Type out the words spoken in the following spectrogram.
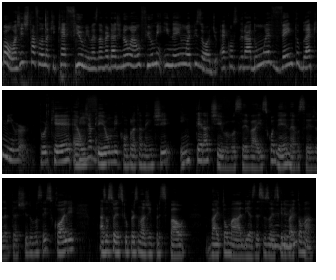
Bom, a gente tá falando aqui que é filme, mas na verdade não é um filme e nem um episódio. É considerado um evento Black Mirror. Porque é um bem. filme completamente interativo. Você vai escolher, né? Você já deve ter assistido, você escolhe as ações que o personagem principal vai tomar ali, as decisões que ele vai Uhum. tomar.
